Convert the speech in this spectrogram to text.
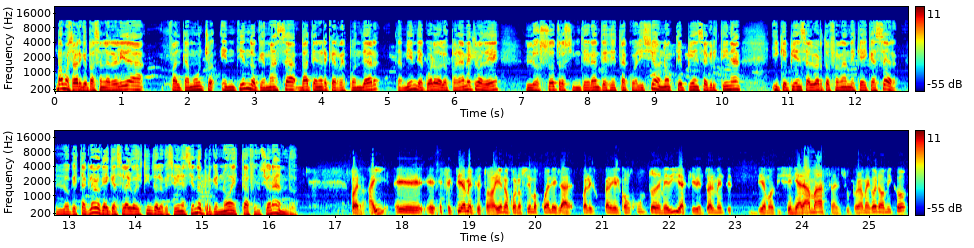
Vamos a ver qué pasa en la realidad. Falta mucho. Entiendo que Massa va a tener que responder también de acuerdo a los parámetros de los otros integrantes de esta coalición, ¿no? ¿Qué piensa Cristina y qué piensa Alberto Fernández que hay que hacer? Lo que está claro es que hay que hacer algo distinto de lo que se viene haciendo porque no está funcionando. Bueno, ahí eh, eh, efectivamente todavía no conocemos cuál es, la, cuál, es, cuál es el conjunto de medidas que eventualmente, digamos, diseñará Massa en su programa económico,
